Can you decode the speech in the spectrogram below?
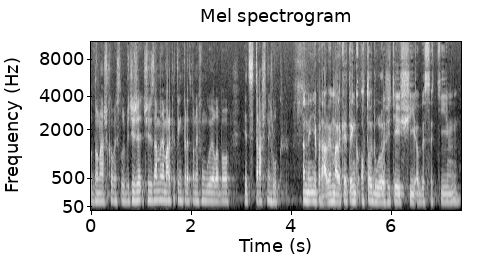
donáškové služby. Čiže, čiže za mňa marketing preto nefunguje, lebo je strašný hluk. A není právě marketing o to důležitější, aby se tím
